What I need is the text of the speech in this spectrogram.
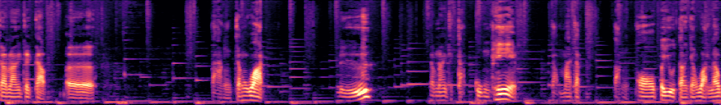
กำลังจะกลับเอ่อ ต่างจังหวัด หรือกำลังจะกลับกรุงเทพกลับมาจากต่างพอไปอยู่ต่างจังหวัด แล้ว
